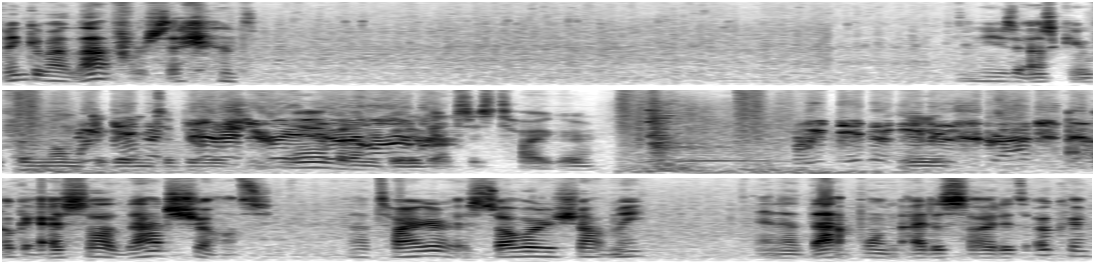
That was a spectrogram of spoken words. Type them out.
think about that for a second. And he's asking for a moment to get into position. Yeah, but I'm good against this tiger. We didn't even scratch them. Okay, I saw that shot. That tiger, I saw where he shot me. And at that point, I decided, okay,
